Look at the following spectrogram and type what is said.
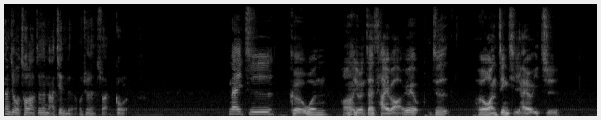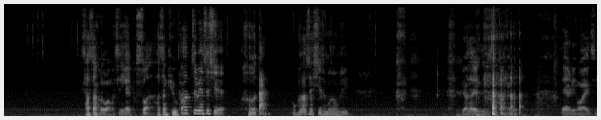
但结果抽到真的拿剑的，我觉得很帅，够了。那一只葛温好像有人在猜吧，因为就是河王近期还有一只，它算河王吗？其实应该也不算啊，它算 Q 版。他这边是写核弹，我不知道是在写什么东西。不要太认真去思考那个。还有另外一只，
